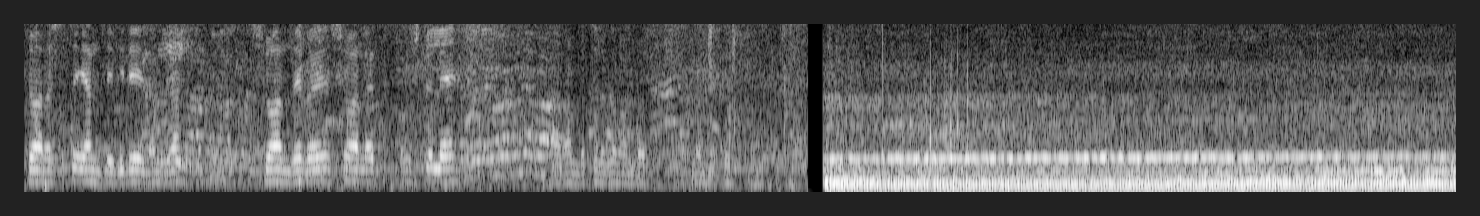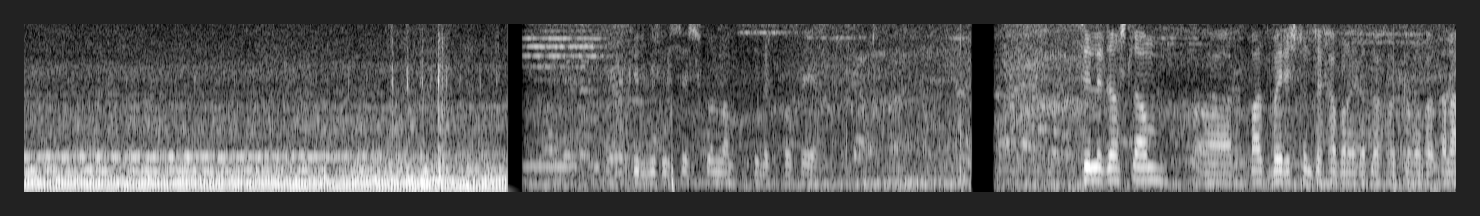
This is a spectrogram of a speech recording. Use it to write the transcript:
সোহানের সাথে আনতে বিদায় আমরা সোহান যাবে সোহানের হোস্টেলে আর আমরা চলে যাব শেষ করলাম সিলেট পৌঁছে সিলেটে আসলাম, আর পাঁচ বাই রেস্টুরেন্টে খাব না, এটা তো কোনো কথা না,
